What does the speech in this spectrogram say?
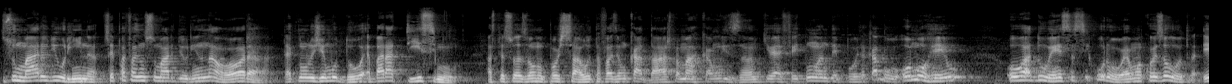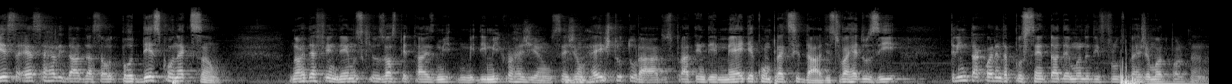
sumário de urina. Você pode fazer um sumário de urina na hora. A tecnologia mudou, é baratíssimo as pessoas vão no posto de saúde para fazer um cadastro, para marcar um exame que é feito um ano depois, acabou. Ou morreu, ou a doença se curou. É uma coisa ou outra. Essa, essa é a realidade da saúde por desconexão. Nós defendemos que os hospitais de microrregião sejam uhum. reestruturados para atender média complexidade. Isso vai reduzir 30% a 40% da demanda de fluxo para a região metropolitana.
